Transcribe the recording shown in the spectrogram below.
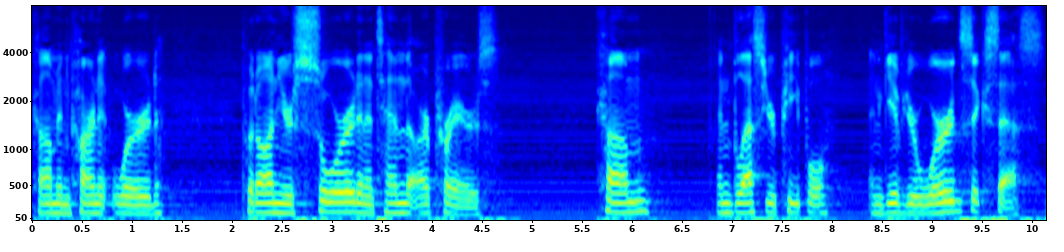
Come, incarnate Word, put on your sword and attend to our prayers. Come and bless your people and give your word success.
